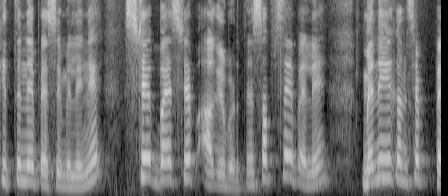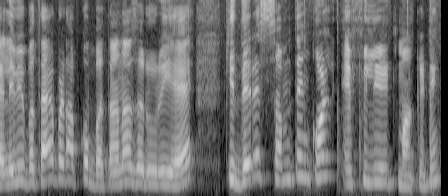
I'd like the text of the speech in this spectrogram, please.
कितने पैसे मिलेंगे स्टेप बाय स्टेप आगे बढ़ते हैं। सबसे पहले, मैंने ये कंसेप्ट पहले भी बताया बट आपको बताना ज़रूरी है कि there is something called affiliate marketing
